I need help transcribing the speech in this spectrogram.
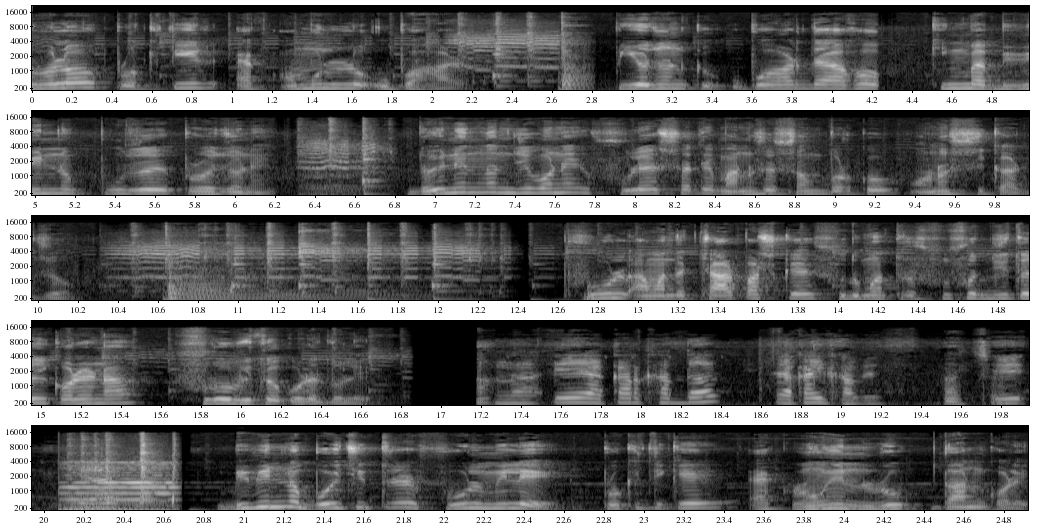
হলো প্রকৃতির এক অমূল্য উপহার। প্রিয়জনকে উপহার দেওয়া হোক কিংবা বিভিন্ন পুজোয় প্রয়োজনে। দৈনন্দিন জীবনে ফুলের সাথে মানুষের সম্পর্ক অনস্বীকার্য। ফুল আমাদের চারপাশকে শুধুমাত্র সুসজ্জিতই করে না সুরভিত করে তোলে। না এ একার খাদ্য একাই খাবে। আচ্ছা। বিভিন্ন বৈচিত্র্যের ফুল মিলে প্রকৃতিকে এক রঙিন রূপ দান করে।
